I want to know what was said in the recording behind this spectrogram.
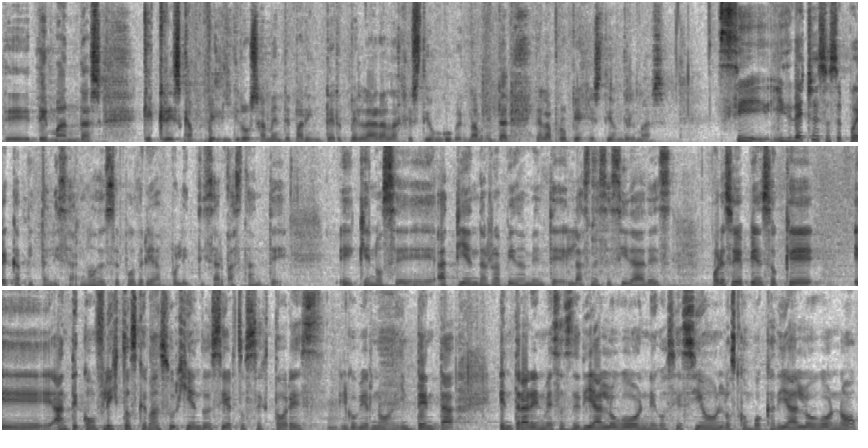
de demandas que crezcan peligrosamente para interpelar a la gestión gubernamental y a la propia gestión del MAS? Sí, y de hecho eso se puede capitalizar, ¿no? Se podría politizar bastante, eh, que no se atienda rápidamente las necesidades. Por eso yo pienso que eh, ante conflictos que van surgiendo de ciertos sectores, el gobierno intenta entrar en mesas de diálogo, negociación, los convoca a diálogo, ¿no?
